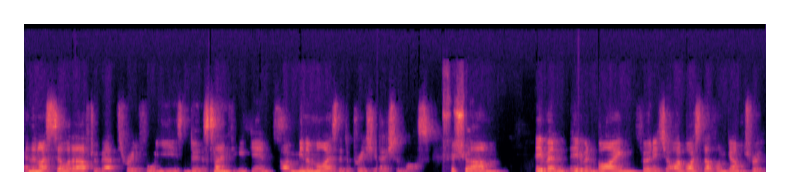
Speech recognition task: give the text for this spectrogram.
and then I sell it after about three to four years and do the same mm. thing again. So I minimize the depreciation loss. For sure. Um, even even buying furniture, I buy stuff on Gumtree.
